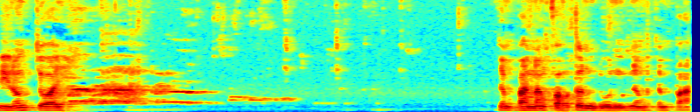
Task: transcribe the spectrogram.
นี่น้องจอย จำปานางเฝ้าต้นดุลนางจำปา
